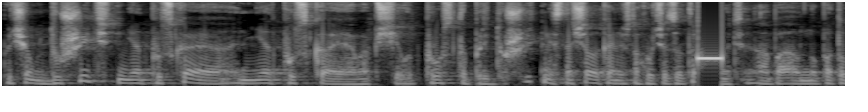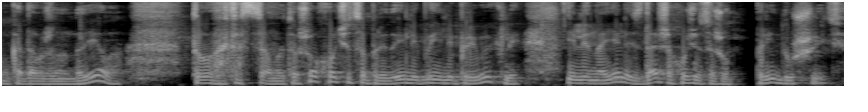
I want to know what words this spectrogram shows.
Причем душить, не отпуская, не отпуская вообще, вот просто придушить. Мне сначала, конечно, хочется трахнуть, а но потом, когда уже надоело, то это самое, то что хочется, или, или привыкли, или наелись, дальше хочется, чтобы придушить.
